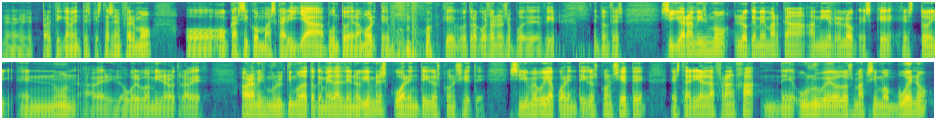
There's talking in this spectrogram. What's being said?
Eh, prácticamente es que estás enfermo o, casi con mascarilla a punto de la muerte, porque otra cosa no se puede decir. Entonces, si yo ahora mismo lo que me marca a mí el reloj es que estoy en un, a ver, y lo vuelvo a mirar otra vez, Ahora mismo el último dato que me da el de noviembre es 42,7. Si yo me voy a 42,7, estaría en la franja de un VO2 máximo bueno,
